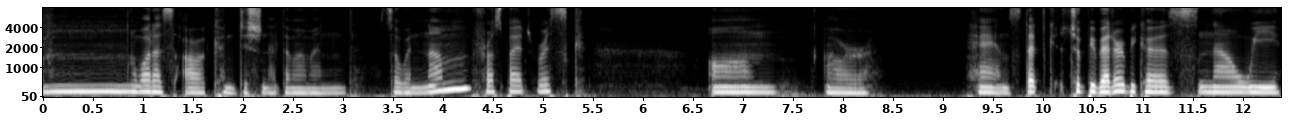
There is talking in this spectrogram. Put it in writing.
Mm, what is our condition at the moment? So we're numb, frostbite risk on our hands. That should be better because now we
